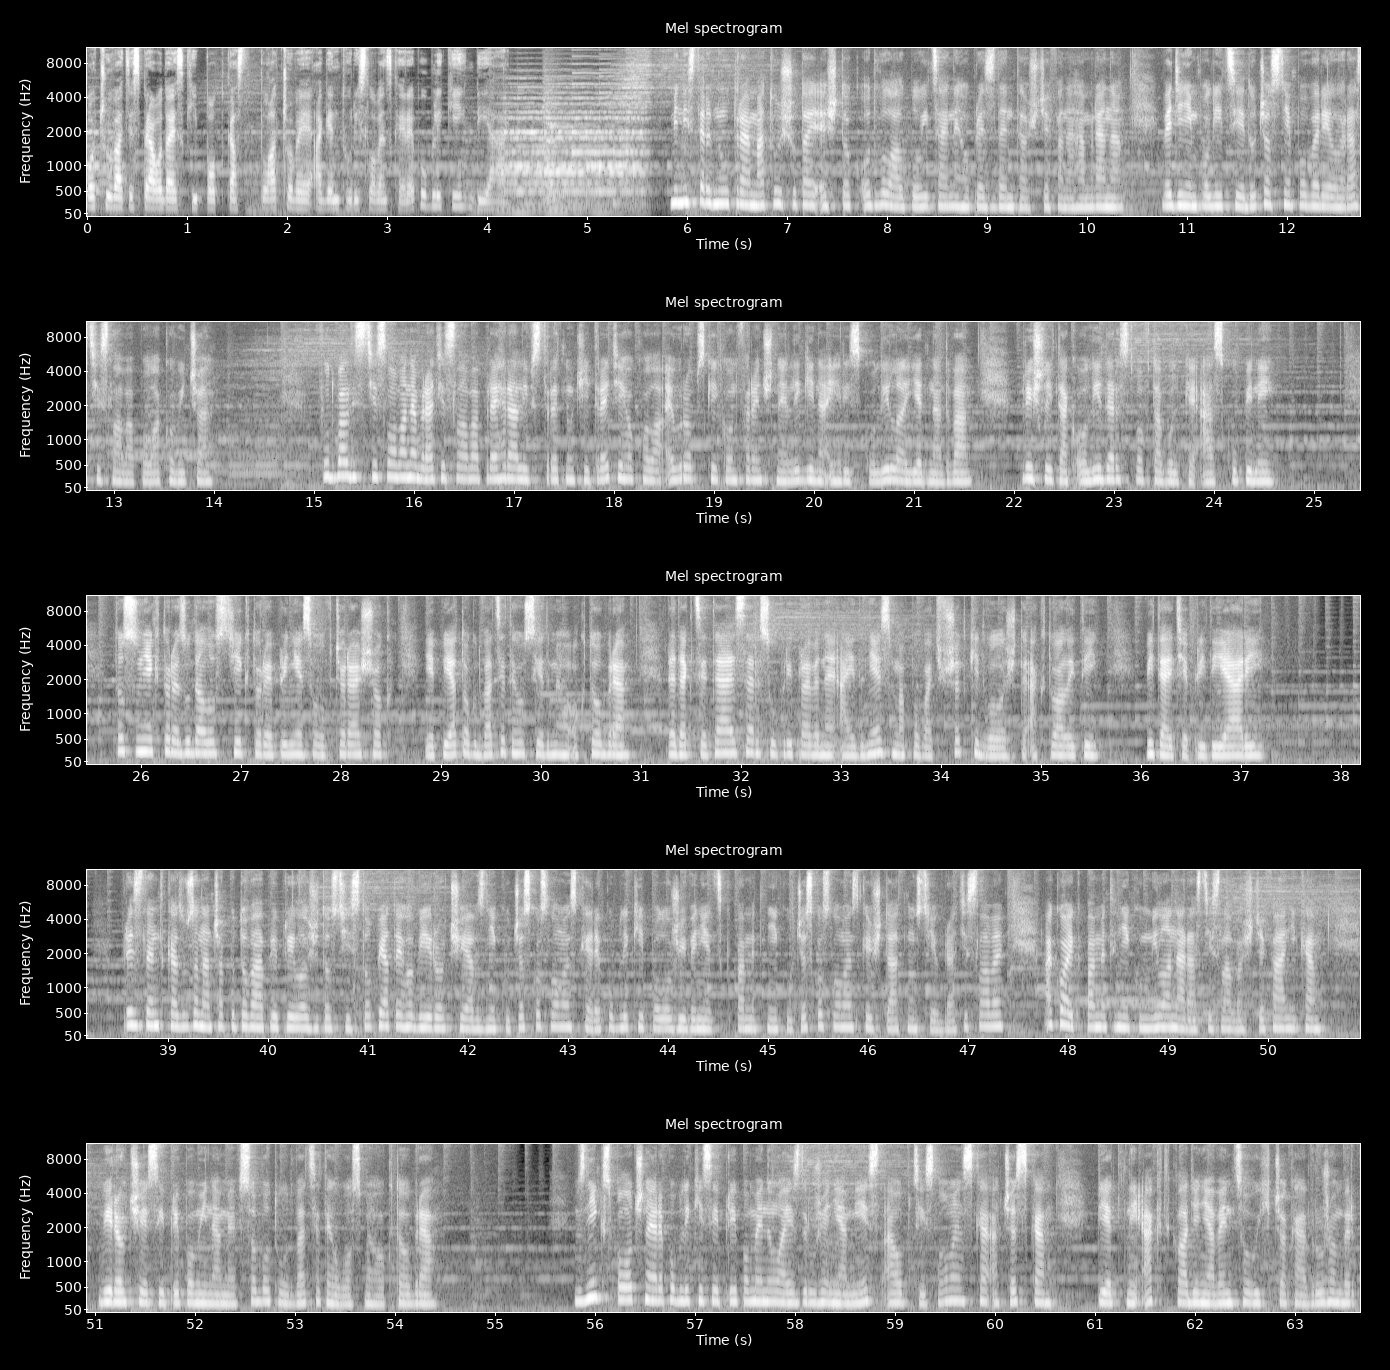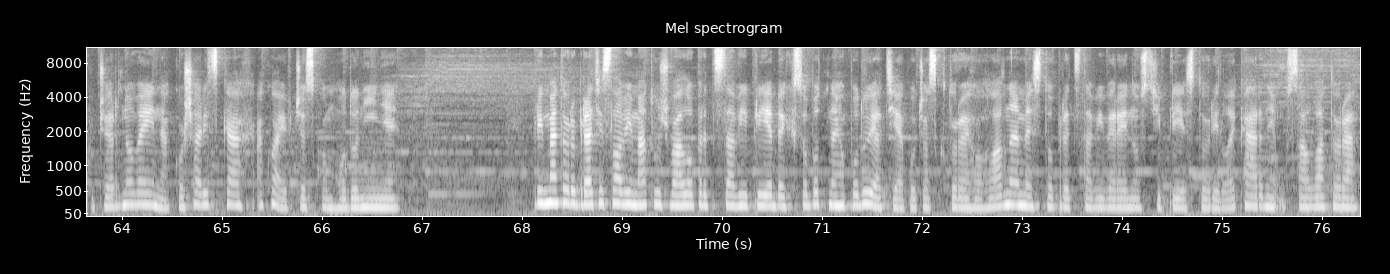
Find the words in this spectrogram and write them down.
Počúvate spravodajský podcast tlačovej agentúry Slovenskej republiky DR. Minister vnútra Matúš Šutaj Eštok odvolal policajného prezidenta Štefana Hamrana. Vedením polície dočasne poveril Rastislava Polakoviča. Futbalisti Slovana Bratislava prehrali v stretnutí tretieho kola Európskej konferenčnej ligy na ihrisku Lille 1-2. Prišli tak o líderstvo v tabuľke A skupiny. To sú niektoré z udalostí, ktoré priniesol včerajšok. Je piatok 27. októbra. Redakcie TSR sú pripravené aj dnes mapovať všetky dôležité aktuality. Vítajte pri diári. Prezidentka Zuzana Čaputová pri príležitosti 105. výročia vzniku Československej republiky položí venec k pamätníku Československej štátnosti v Bratislave, ako aj k pamätníku Milana Rastislava Štefánika. Výročie si pripomíname v sobotu 28. októbra. Vznik Spoločnej republiky si pripomenul aj Združenia miest a obcí Slovenska a Česka. Pietný akt kladenia vencov čaká v Ružomberku Černovej, na Košarickách, ako aj v Českom Hodoníne. Primátor Bratislavy Matúš Válo predstaví priebeh sobotného podujatia, počas ktorého hlavné mesto predstaví verejnosti priestory lekárne u Salvatora.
